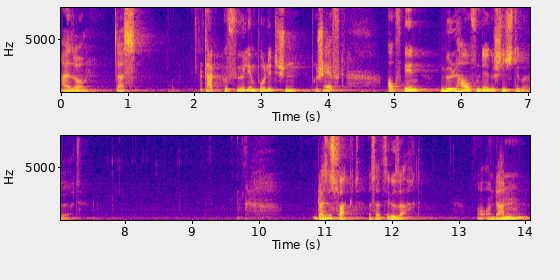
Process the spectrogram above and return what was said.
also das Taktgefühl im politischen Geschäft, auf den Müllhaufen der Geschichte gehört. Das ist Fakt, das hat sie gesagt. Und dann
